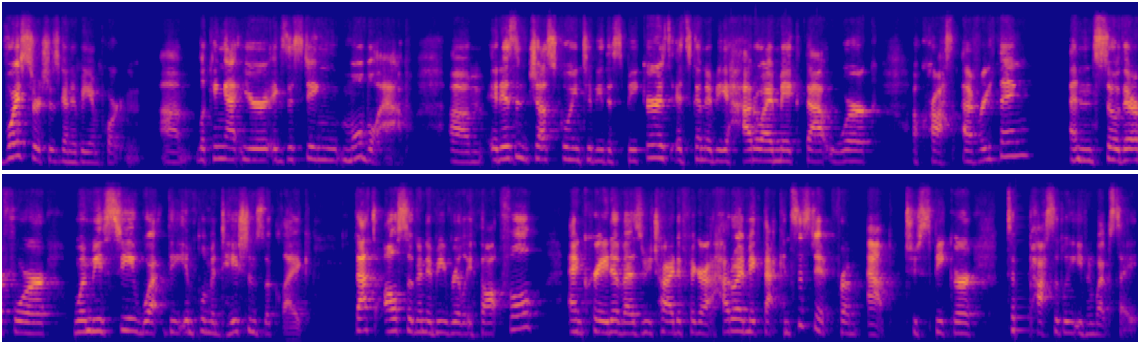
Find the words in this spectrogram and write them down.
voice search is going to be important. Um, looking at your existing mobile app, um, it isn't just going to be the speakers, it's going to be how do I make that work across everything? And so, therefore, when we see what the implementations look like, that's also going to be really thoughtful and creative as we try to figure out how do I make that consistent from app to speaker to possibly even website.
